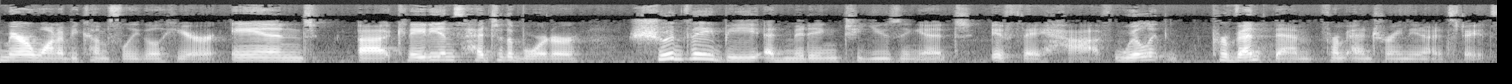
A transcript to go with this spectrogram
marijuana becomes legal here and uh, Canadians head to the border, should they be admitting to using it if they have? Will it prevent them from entering the United States?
